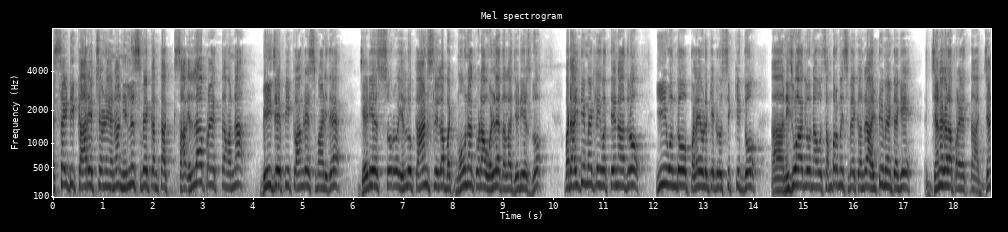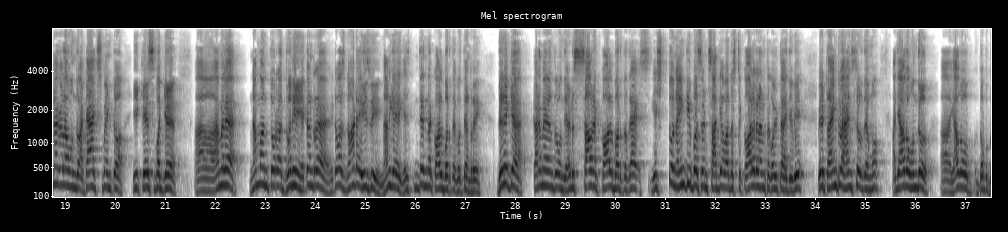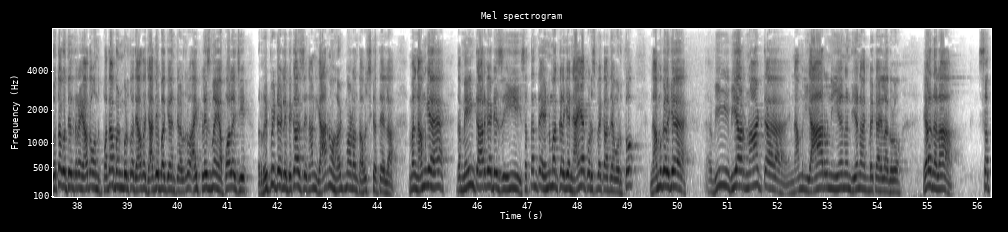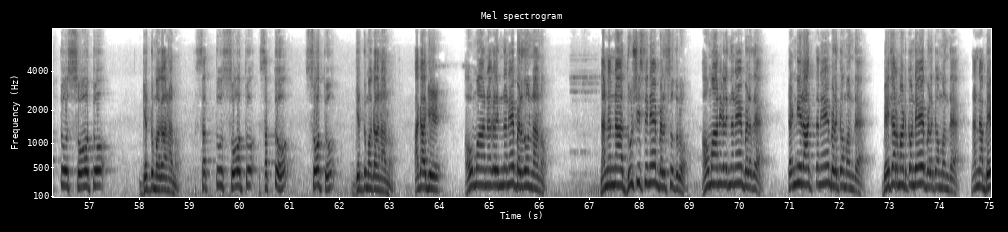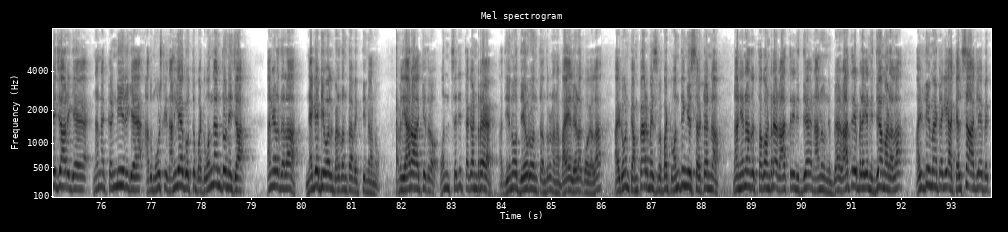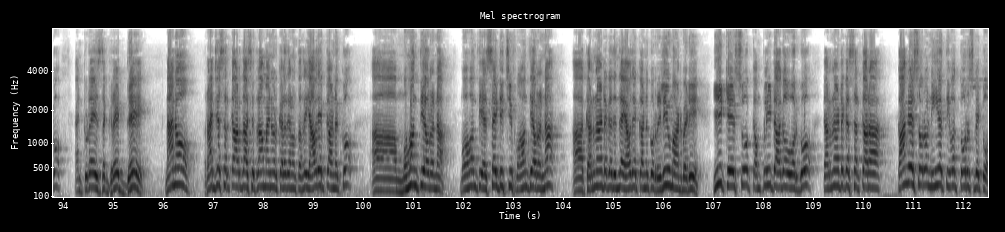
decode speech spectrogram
ಎಸ್ ಐ ಟಿ ಕಾರ್ಯಾಚರಣೆಯನ್ನು ನಿಲ್ಲಿಸಬೇಕಂತ ಎಲ್ಲಾ ಪ್ರಯತ್ನವನ್ನ ಬಿಜೆಪಿ ಕಾಂಗ್ರೆಸ್ ಮಾಡಿದೆ. ಜೆ ಜೆಡಿಎಸ್ ಅವರು ಎಲ್ಲೂ ಕಾಣಿಸ್ಲಿಲ್ಲ ಬಟ್ ಮೌನ ಕೂಡ ಒಳ್ಳೇದಲ್ಲ ಜೆಡಿಎಸ್ದು ಬಟ್ ಅಲ್ಟಿಮೇಟ್ಲಿ ಇವತ್ತೇನಾದರೂ ಈ ಒಂದು ಪಳೆಯುಳಿಕೆಗಳು ಸಿಕ್ಕಿದ್ದು ನಿಜವಾಗ್ಲೂ ನಾವು ಸಂಭ್ರಮಿಸಬೇಕಂದ್ರೆ ಅಲ್ಟಿಮೇಟ್ ಆಗಿ ಜನಗಳ ಪ್ರಯತ್ನ, ಜನಗಳ ಒಂದು ಅಟ್ಯಾಚ್ಮೆಂಟ್ ಈ ಕೇಸ್ ಬಗ್ಗೆ. ಆಮೇಲೆ ನಮ್ಮಂತವರ ಧ್ವನಿ, ಯಾಕಂದ್ರೆ it was not a easy ನನಗೆ ಎಂತೆಂದ್ರೆ ಕಾಲ್ ಬರುತ್ತೆ ಗೊತ್ತೇನ್ರಿ? ದಿನಕ್ಕೆ ಕಡಿಮೆ ಅಂದ್ರೆ ಒಂದು ಎರಡು ಸಾವಿರ ಕಾಲ್ ಬರ್ತದೆ. ಎಷ್ಟು ನೈಂಟಿ ಪರ್ಸೆಂಟ್ ಸಾಧ್ಯವಾದಷ್ಟು ಕಾಲ್ಗಳನ್ನು ತಗೊಳ್ತಾ ಇದೀವಿ ವಿ ಟ್ರೈಂಗ್ ಟು ಆನ್ಸರ್ ಅದು ಯಾವುದೋ ಒಂದು ಯಾವುದೋ ಯಾವ್ದೋ ಯಾವುದೋ ಒಂದು ಪದ ಬಂದ್ಬಿಡ್ತು ಅದು ಯಾವುದೋ ಜಾತಿ ಬಗ್ಗೆ ಅಂತ ಹೇಳಿದ್ರು. I place my apology repeatedly because ನಾನು ಯಾರನ್ನೂ ಹರ್ಟ್ ಮಾಡೋಂಥ ಅವಶ್ಯಕತೆ ಇಲ್ಲ. ಆಮೇಲೆ ನಮಗೆ ದ ಮೇನ್ ಟಾರ್ಗೆಟ್ ಇಸ್ ಈ ಸತ್ತಂತ ಹೆಣ್ಮಕ್ಳಿಗೆ ನ್ಯಾಯ ಕೊಡಿಸ್ಬೇಕಾದ್ರೆ ಹೊರತು ನಮ್ಗಳಿಗೆ ವಿ ವಿ ಆರ್ ನಾಟ್ ನಮ್ಗೆ ಯಾರು ಏನಂದ್ ಏನಾಗಬೇಕಾಗಿಲ್ಲ ಗುರು. ಹೇಳದಲ್ಲ, ಸತ್ತು, ಸೋತು, ಗೆದ್ದು ಮಗ ನಾನು. ಸತ್ತು, ಸೋತು ಸತ್ತು, ಸೋತು, ಗೆದ್ದು ಮಗ ನಾನು. ಹಾಗಾಗಿ ಅವಮಾನಗಳಿಂದನೇ ಬೆಳೆದೋನು ನಾನು. ನನ್ನನ್ನ ದೂಷಿಸಿನೇ ಬೆಳೆಸಿದ್ರು. ಅವಮಾನಗಳಿಂದನೇ ಬೆಳೆದೆ. ಕಣ್ಣೀರ್ ಹಾಕ್ತಾನೆ ಬೆಳ್ಕೊಂಬಂದೆ. ಬೇಜಾರು ಮಾಡ್ಕೊಂಡೇ ಬೆಳ್ಕೊಂಬಂದೆ. ನನ್ನ ಬೇಜಾರಿಗೆ, ನನ್ನ ಕಣ್ಣೀರಿಗೆ, ಅದು ಮೋಸ್ಟ್ಲಿ ನನಗೇ ಗೊತ್ತು ಬಟ್ ಒಂದಂತೂ ನಿಜ. ನಾನು ಹೇಳೋದಲ್ಲ ನೆಗೆಟಿವ್ ಅಲ್ಲಿ ಬೆಳೆದಂತ ವ್ಯಕ್ತಿ ನಾನು. ಆಮೇಲೆ ಯಾರೋ ಹಾಕಿದ್ರು, ಒಂದ್ ಸರಿ ತಗೊಂಡ್ರೆ ಅದೇನೋ ದೇವ್ರು ಅಂತಂದ್ರು, ನನ್ನ ಬಾಯಲ್ಲಿ ಹೇಳಕ್ ಹೋಗಲ್ಲ. I don't compare mice but one thing is certain ನಾನು ಏನಾದ್ರು ತಗೊಂಡ್ರೆ ರಾತ್ರಿ ನಿದ್ದೆ, ನಾನು ರಾತ್ರಿ ಬೆಳಗ್ಗೆ ನಿದ್ದೆ ಮಾಡಲ್ಲ. ಅಲ್ಟಿಮೇಟ್ ಆಗಿ ಆ ಕೆಲಸ ಆಗಲೇಬೇಕು. And today is the great day ನಾನು ರಾಜ್ಯ ಸರ್ಕಾರದ ಸಿದ್ದರಾಮಯ್ಯನವ್ರು ಕೇಳಿದೇನು ಅಂತಂದ್ರೆ ಯಾವುದೇ ಕಾರಣಕ್ಕೂ ಮೊಹಂತಿ ಅವರನ್ನ, Mohanty S I T chief Mohanty ಅವರನ್ನ ಕರ್ನಾಟಕದಿಂದ ಯಾವುದೇ ಕಾರಣಕ್ಕೂ ರಿಲೀವ್ ಮಾಡಬೇಡಿ. ಈ ಕೇಸು ಕಂಪ್ಲೀಟ್ ಆಗೋವರೆಗೂ ಕರ್ನಾಟಕ ಸರ್ಕಾರ, ಕಾಂಗ್ರೆಸ್ ಅವರು ನಿಯತ್ ಇವಾಗ ತೋರಿಸ್ಬೇಕು.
